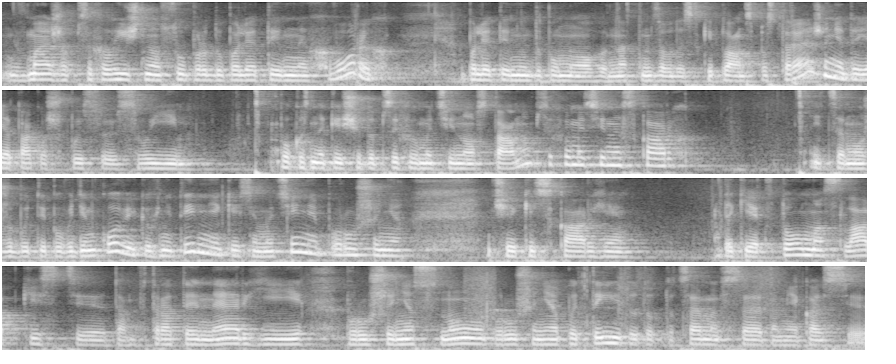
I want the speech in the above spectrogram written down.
в межах психологічного супроводу паліативних хворих, паліативної допомоги. У нас там заводиться такий план спостереження, де я також вписую свої показники щодо психоемоційного стану, психоемоційних скарг. І це може бути і поведінкові, і когнітивні, якісь емоційні порушення чи якісь скарги. Такі як втома, слабкість, е, там втрата енергії, порушення сну, порушення апетиту, тобто це ми все там якась е,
